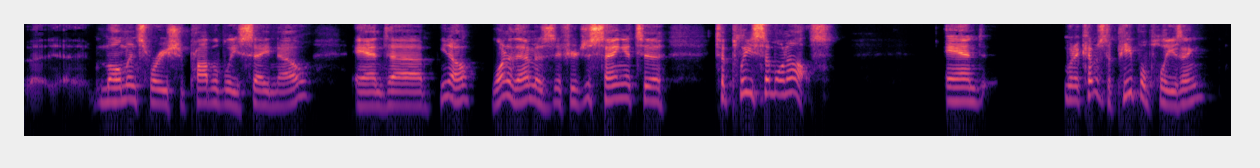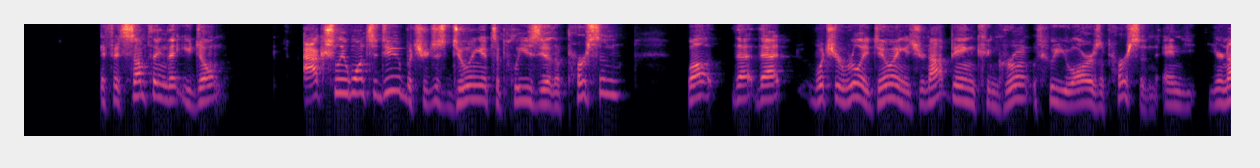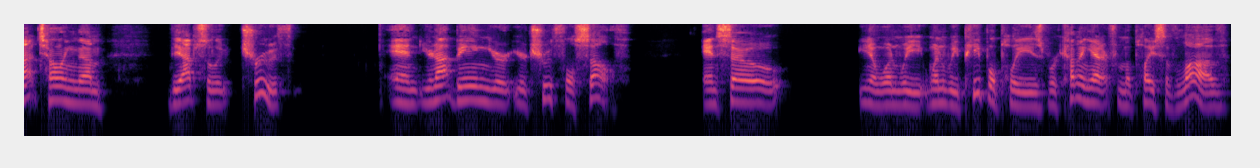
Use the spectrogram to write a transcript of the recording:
moments where you should probably say no, and uh, you know one of them is if you're just saying it to to please someone else, and when it comes to people pleasing if it's something that you don't actually want to do, but you're just doing it to please the other person, well, that that what you're really doing is you're not being congruent with who you are as a person, and you're not telling them the absolute truth, and you're not being your your truthful self. And so, you know, when we when we people please, we're coming at it from a place of love.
